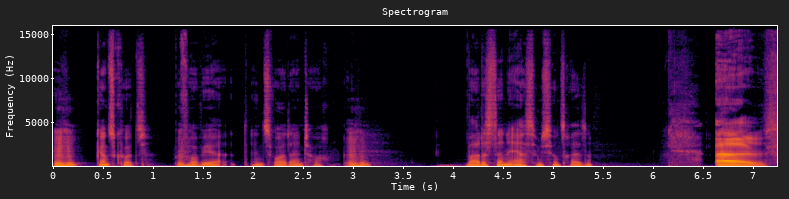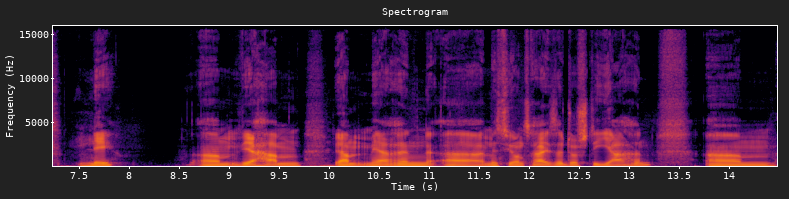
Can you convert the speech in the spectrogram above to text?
Mhm. ganz kurz, bevor wir ins Wort eintauchen. War das deine erste Missionsreise? Äh, nee. Ähm, wir haben, wir haben mehreren äh, Missionsreisen durch die Jahre. Ähm,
